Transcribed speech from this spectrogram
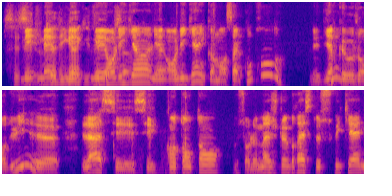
C'est toute la Ligue 1 qui mais en Ligue 1, en Ligue 1, ils commencent à le comprendre. Et dire mm. qu'aujourd'hui, euh, là, c'est quand on entend sur le match de Brest ce week-end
